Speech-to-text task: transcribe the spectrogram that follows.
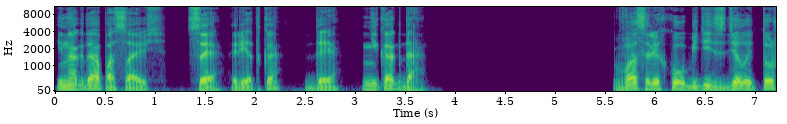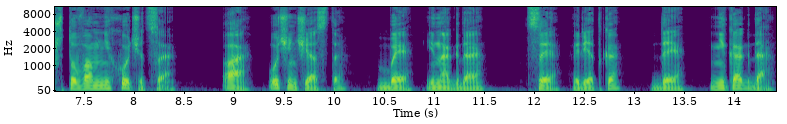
Иногда опасаюсь. С. Редко. Д. Никогда. Вас легко убедить сделать то, что вам не хочется. А. Очень часто. Б. Иногда. С. Редко. Д. Никогда.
